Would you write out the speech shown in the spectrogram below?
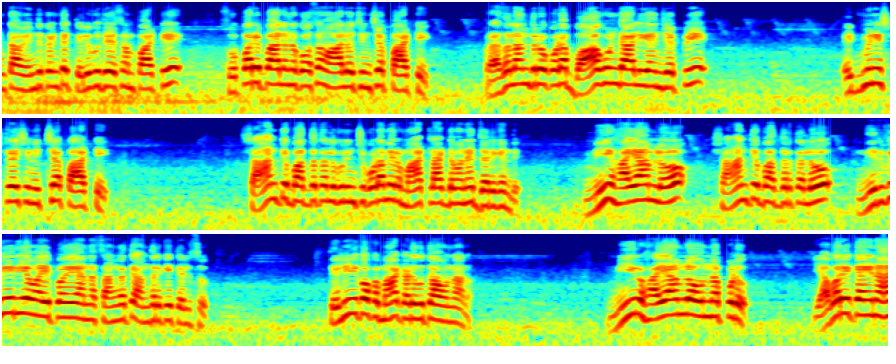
ఉంటాం. ఎందుకంటే తెలుగుదేశం పార్టీ సుపరిపాలన కోసం ఆలోచించే పార్టీ. ప్రజలందరూ కూడా బాగుండాలి అని చెప్పి అడ్మినిస్ట్రేషన్ ఇచ్చే పార్టీ. శాంతి భద్రతల గురించి కూడా మీరు మాట్లాడడం అనేది జరిగింది. మీ హయాంలో శాంతి భద్రతలు నిర్వీర్యం అయిపోయాయి అన్న సంగతి అందరికీ తెలుసు. తెలియక ఒక మాట అడుగుతా ఉన్నాను. మీరు హయాంలో ఉన్నప్పుడు ఎవరికైనా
